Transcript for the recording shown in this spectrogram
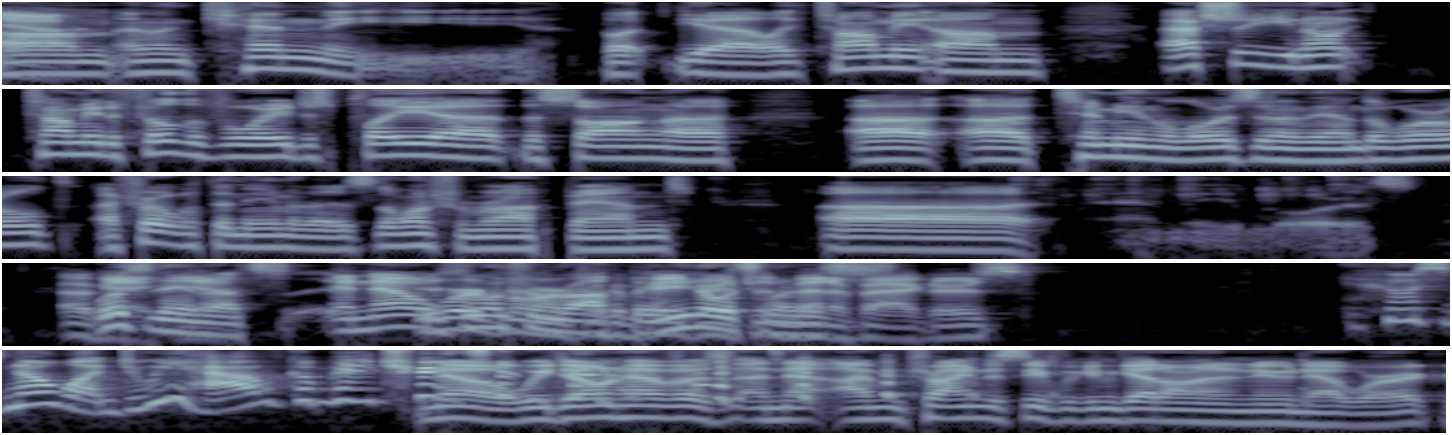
Yeah. Um, and then Kenny. But yeah, like Tommy. Um, actually, you know, what, Tommy, to fill the void, just play uh the song uh uh uh Timmy and the Lords in the Underworld. I forgot what the name of that is. The one from Rock Band. Uh, and the Lords. Okay, What's the name yeah. of that? And now a It's the word one from, from Rock Band. You know which compatriots and one it is. benefactors. Who's no one? Do we have compatriots? No, we don't have a. a ne- I'm trying to see if we can get on a new network.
